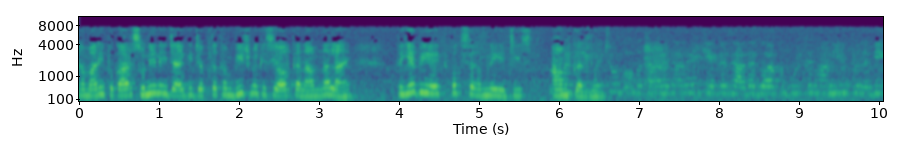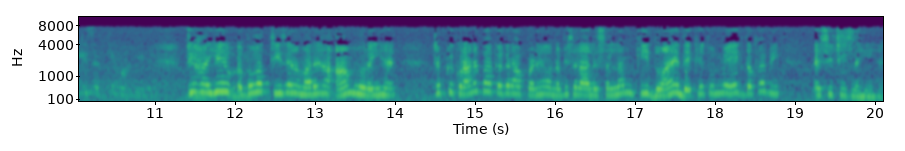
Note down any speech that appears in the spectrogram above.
ہماری پکار سنی نہیں جائے گی جب تک ہم بیچ میں کسی اور کا نام نہ لائیں۔ تو یہ بھی ایک خود سے ہم نے یہ چیز عام کر لی۔ جی ہاں یہ بہت چیزیں ہمارے ہاں عام ہو رہی ہیں۔ جبکہ قرآن پاک اگر آپ پڑھیں اور نبی صلی اللہ علیہ وسلم کی دعائیں دیکھیں تو ان میں ایک دفعہ بھی ایسی چیز نہیں ہے۔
